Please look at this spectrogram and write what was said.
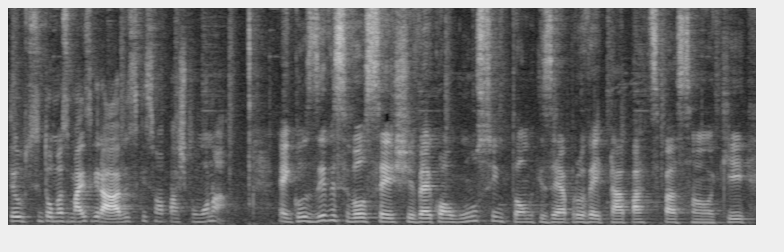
tem os sintomas mais graves que são a parte pulmonar. É, inclusive, se você estiver com algum sintoma, quiser aproveitar a participação aqui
